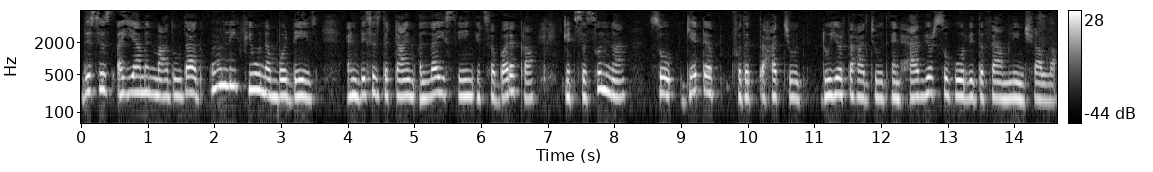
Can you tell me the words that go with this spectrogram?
This is ayyam and madudad, only few numbered days. And this is the time Allah is saying it's a barakah, it's a sunnah. So get up for the tahajjud, do your tahajjud and have your suhoor with the family inshallah.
